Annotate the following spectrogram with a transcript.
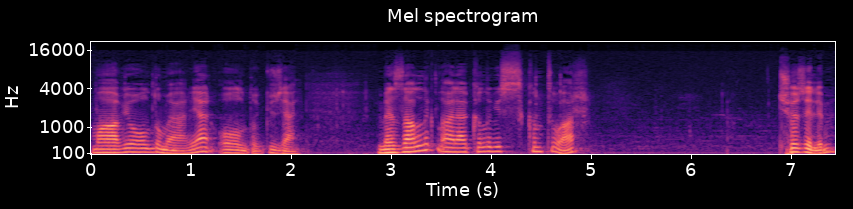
Mavi oldu mu her yer? Oldu. Güzel. Mezarlıkla alakalı bir sıkıntı var. Çözelim.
